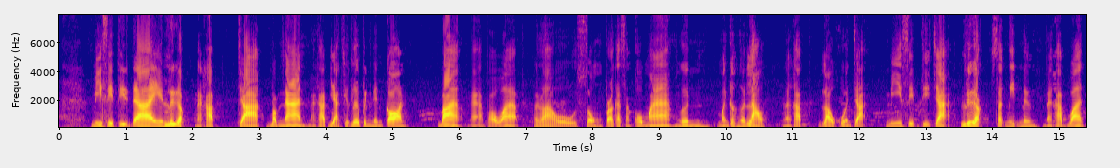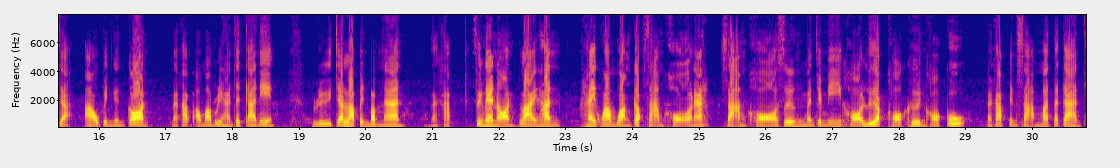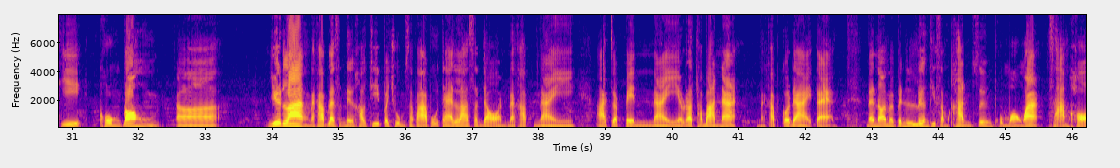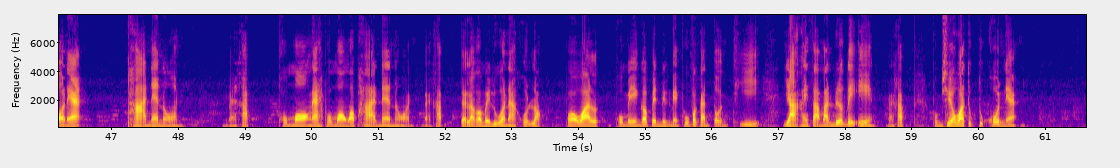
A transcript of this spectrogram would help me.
มีสิทธิ์ที่ได้เลือกนะครับจากบำนาญนะครับ อยากจะเลือกเป็นเงินก้อนบ้างนะเพราะว่าเราส่งประกันสังคมมาเงินมันก็เงินเรานะครับ เราควรจะ มีสิทธิ์ที่จะเลือกสักนิดนึงนะครับ ว่าจะเอาเป็นเงินก้อนนะครับ เอามาบริหารจัดการเอง หรือจะรับเป็นบำนาญนะครับ ซึ่งแน่นอนหลายท่านให้ความหวังกับ 3 ขอนะ3ขอซึ่งมันจะมีขอเลือกขอคืนขอกู้นะครับ เป็น 3 มาตรการที่คงต้องอยืดร่างนะครับ และเสนอเข้าที่ประชุมสภาผู้แทนราษฎรนะครับ ในอาจจะเป็นในรัฐบาลหน้า นะครับก็ได้แต่แน่นอนมันเป็นเรื่องที่สำคัญ ซึ่งผมมองว่า 3 ขอเนี้ยผ่านแน่นอนนะครับ ผมมองนะผมมองว่าผ่านแน่นอนนะครับ แต่เราก็ไม่รู้อนาคตหรอก เพราะว่าผมเองก็เป็นหนึ่งในผู้ประกันตนที่อยากให้สามารถเลือกได้เองนะครับ ผมเชื่อว่าทุกๆ คนเนี่ย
